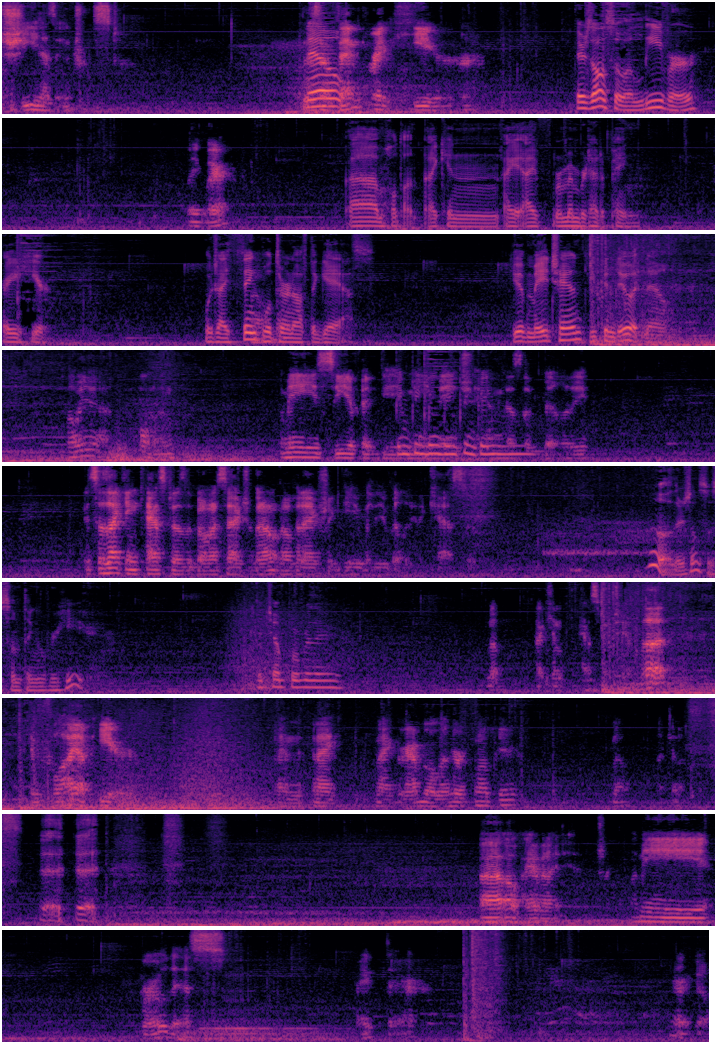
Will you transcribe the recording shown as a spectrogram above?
She has interest. There's Now- a vent right here. There's also a lever. Wait, where? Um, hold on. I can. I I've remembered how to ping. Right here. Which I think will Oh. turn off the gas. You have mage hand. You can do it now. Oh yeah. Hold on. Let me see if it gave Bing, me bing, bing, bing, Mage bing, Hand bing. as an ability. It says I can cast it as a bonus action, but I don't know if it actually gave me the ability to cast it. Oh, there's also something over here. Can I jump over there? No, I can't cast my Hand, but I can fly up here. And can I can I grab the lever from up here? No, I cannot. Uh, oh, I have an idea. Let me throw this right there. There we go.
